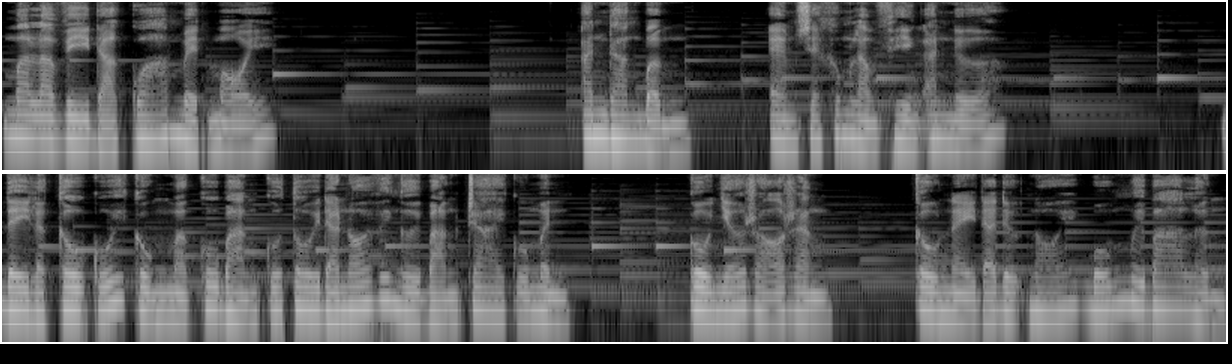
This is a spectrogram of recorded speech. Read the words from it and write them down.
mà là vì đã quá mệt mỏi anh đang bận, em sẽ không làm phiền anh nữa đây là câu cuối cùng mà cô bạn của tôi đã nói với người bạn trai của mình. Cô nhớ rõ rằng, câu này đã được nói 43 lần.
